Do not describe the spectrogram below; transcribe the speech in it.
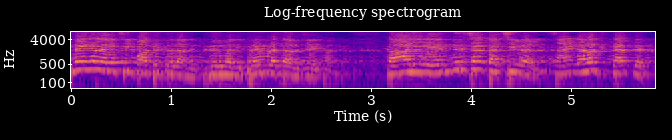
இமைகளை வச்சு பார்த்துட்டு இருந்தாங்க. திருமதி பிரேமலதா விஜயகாந்த். காலையில எந்திரிச்சா கட்சி வேலை. சாயங்காலம் கேப்டன்.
